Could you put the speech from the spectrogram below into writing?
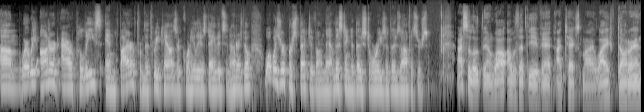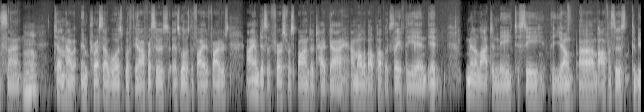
Um, where we honored our police and fire from the three towns of Cornelius, Davidson, and Huntersville. What was your perspective on that, listening to those stories of those officers? I salute them. While I was at the event, I text my wife, daughter, and son, tell them how impressed I was with the officers as well as the firefighters. I am just a first responder type guy. I'm all about public safety, and it meant a lot to me to see the young um, officers to be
